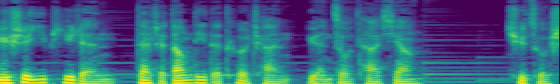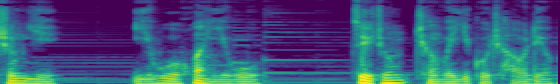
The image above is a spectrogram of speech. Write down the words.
于是，一批人带着当地的特产远走他乡，去做生意，一物换一物，最终成为一股潮流。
